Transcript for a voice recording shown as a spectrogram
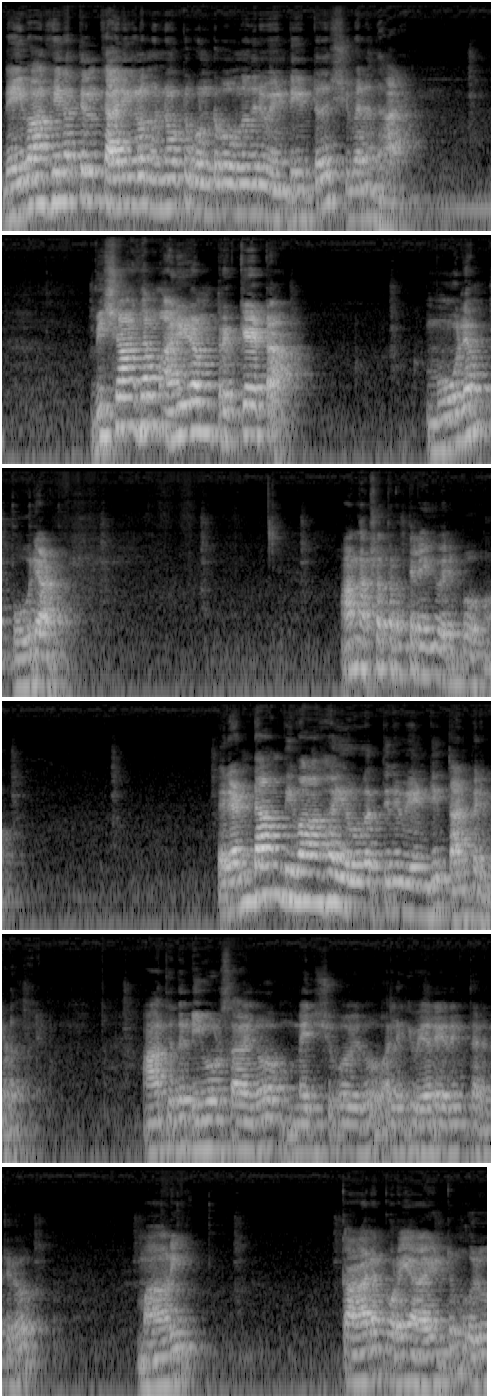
ദൈവാധീനത്തിൽ കാര്യങ്ങൾ മുന്നോട്ട് കൊണ്ടുപോകുന്നതിന് വേണ്ടിയിട്ട് ശിവന് ധാര വിശാഖം അനിഴം തൃക്കേട്ട മൂലം പൂരാടം. ആ നക്ഷത്രത്തിലേക്ക് വരുമ്പോൾ രണ്ടാം വിവാഹ യോഗത്തിന് വേണ്ടി താല്പര്യപ്പെടുന്നില്ല ആദ്യത്തെ ഡിവോഴ്സ് ആയതോ മരിച്ചു പോയതോ അല്ലെങ്കിൽ വേറെ ഏതെങ്കിലും തരത്തിലോ മാറി കാലം കുറേ ആയിട്ടും ഒരു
